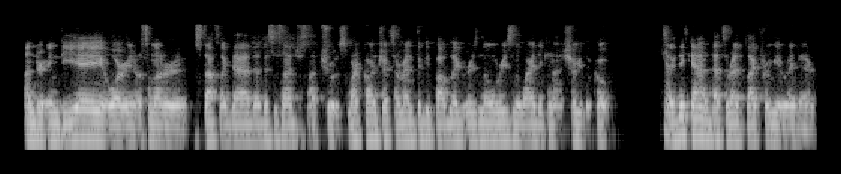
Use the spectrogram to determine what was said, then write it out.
under NDA or you know some other stuff like that. That this is not just not true. Smart contracts are meant to be public. There is no reason why they cannot show you the code. So if they can, that's a red flag for me right there.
